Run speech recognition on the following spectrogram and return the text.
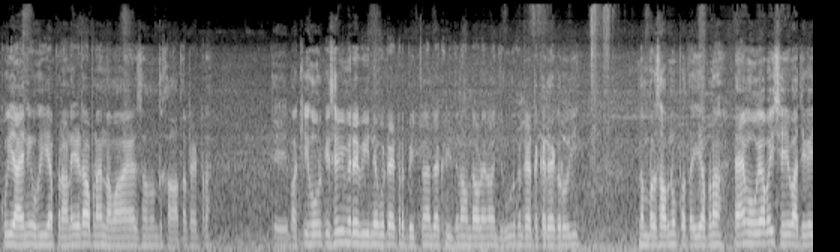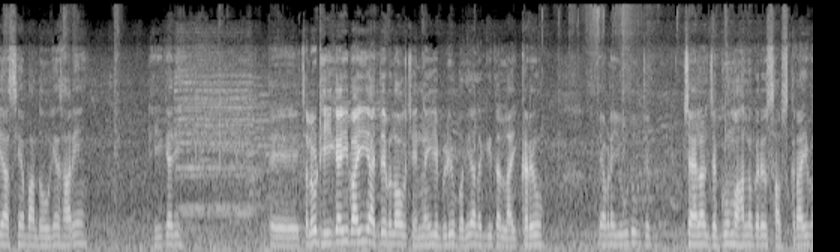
ਕੋਈ ਆਇਆ ਨਹੀਂ, ਉਹੀ ਆ ਪੁਰਾਣੇ ਜਿਹੜਾ ਆਪਣਾ ਨਵਾਂ ਆਇਆ ਸਾਨੂੰ ਦਿਖਾਤਾ ਟਰੈਕਟਰ ਤੇ ਬਾਕੀ ਹੋਰ ਕਿਸੇ ਵੀ ਮੇਰੇ ਵੀਰ ਨੇ ਕੋਈ ਟਰੈਕਟਰ ਵੇਚਣਾ ਜਾਂ ਖਰੀਦਣਾ ਹੁੰਦਾ, ਉਹਨਾਂ ਨਾਲ ਜਰੂਰ ਕੰਟੈਕਟ ਕਰਿਆ ਕਰੋ ਜੀ। ਨੰਬਰ ਸਭ ਨੂੰ ਪਤਾ ਹੀ ਆ ਆਪਣਾ। ਟਾਈਮ ਹੋ ਗਿਆ ਬਾਈ 6 ਵਜ ਗਏ ਏਜੰਸੀਆਂ ਬੰਦ ਹੋ ਗਈਆਂ ਸਾਰੀਆਂ। ਠੀਕ ਹੈ ਜੀ। ਤੇ ਚਲੋ ਠੀਕ ਹੈ ਜੀ ਬਾਈ, ਅੱਜ ਦੇ ਵਲੌਗ 'ਚ ਇੰਨਾ ਹੀ। ਜੇ ਵੀਡੀਓ ਵਧੀਆ ਲੱਗੀ ਤਾਂ ਲਾਈਕ ਕਰਿਓ। ਤੇ ਆਪਣੇ YouTube ਜ- ਚੈਨਲ ਜੱਗੂ ਮਾਹਲ ਨੂੰ ਕਰਿਓ ਸਬਸਕ੍ਰਾਈਬ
